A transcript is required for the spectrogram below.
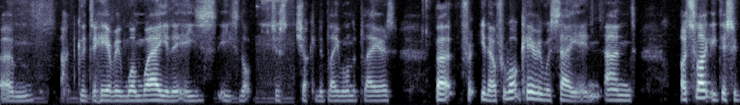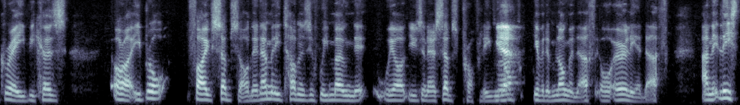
um, good to hear in one way, and he's he's not just chucking the blame on the players. But for, you know, from what Kieran was saying, and I slightly disagree because, all right, he brought five subs on, and how many times have we moaned that we aren't using our subs properly? We yeah. giving them long enough or early enough, and at least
